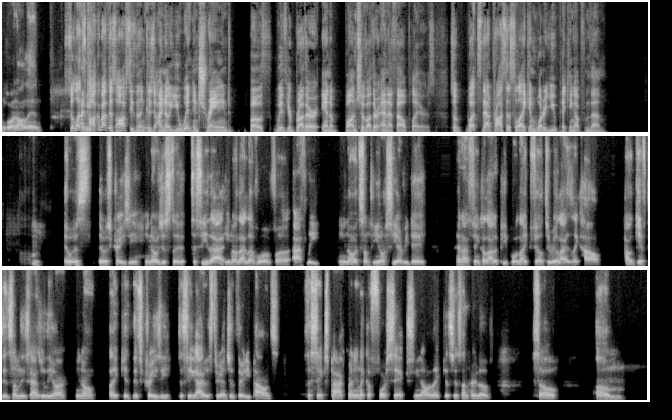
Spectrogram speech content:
I'm going all in. So let's I mean- talk about this offseason then, because I know you went and trained both with your brother and a bunch of other NFL players. So what's that process like, and what are you picking up from them? Um, it was it was crazy, you know, just to to see that, you know, that level of uh, athlete. You know, it's something you don't see every day, and I think a lot of people like fail to realize like how how gifted some of these guys really are. You know, like it, it's crazy to see a guy who's 330 pounds a six pack running like a four six. You know, like it's just unheard of. So, um,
